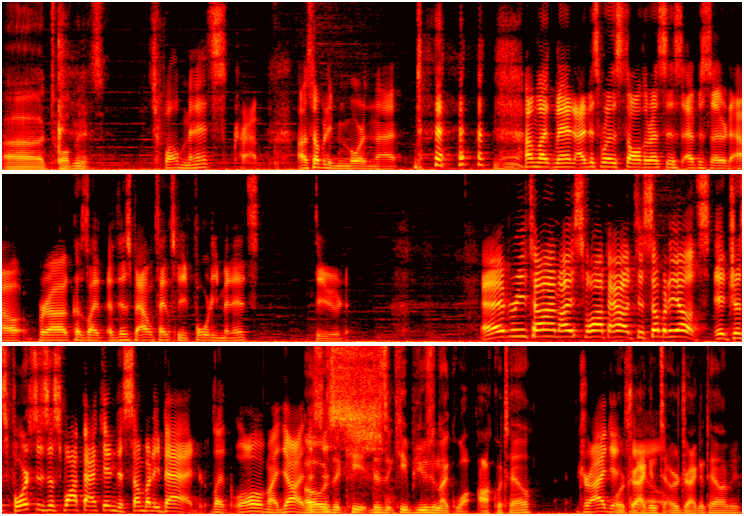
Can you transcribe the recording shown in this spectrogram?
Uh, twelve minutes. 12 minutes? Crap. I was hoping it'd be more than that. Mm-hmm. I'm like, man, I just want to stall the rest of this episode out, bruh, because, like, if this battle takes me 40 minutes, dude. Every time I swap out to somebody else, it just forces a swap back into somebody bad. Like, oh my god. This Oh, is is it keep? Does it keep using like Aquatail Dragon or Dragon Tail. or Dragon Tail? I mean,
